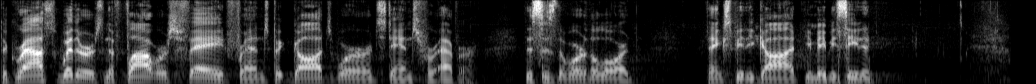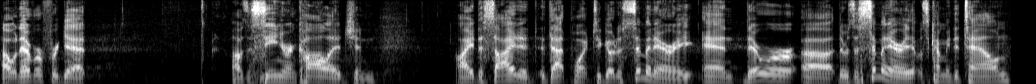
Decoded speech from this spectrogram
The grass withers and the flowers fade, friends, but God's word stands forever. This is the word of the Lord. Thanks be to God. You may be seated. I will never forget, I was a senior in college and I decided at that point to go to seminary. And there, were, uh, there was a seminary that was coming to town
